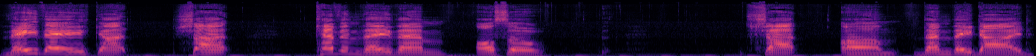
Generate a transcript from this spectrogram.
They, they got shot. Kevin, they, them also shot. Um, then they died.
